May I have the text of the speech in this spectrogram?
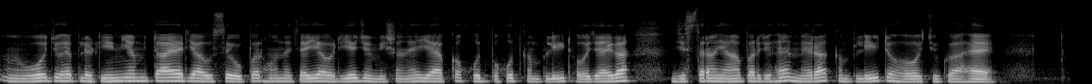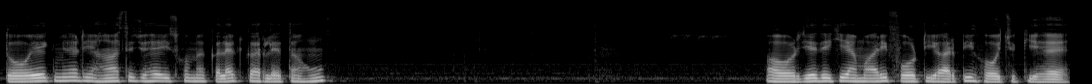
वो जो है प्लेटीनियम टायर या उससे ऊपर होना चाहिए और ये जो मिशन है, ये आपका ख़ुद ब खुद कंप्लीट हो जाएगा। जिस तरह यहाँ पर जो है मेरा कंप्लीट हो चुका है। तो एक मिनट यहाँ से जो है इसको मैं कलेक्ट कर लेता हूँ। और ये देखिए हमारी फोर टीआरपी हो चुकी है।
